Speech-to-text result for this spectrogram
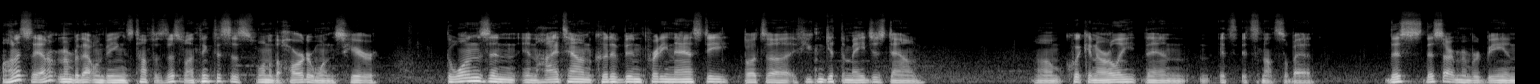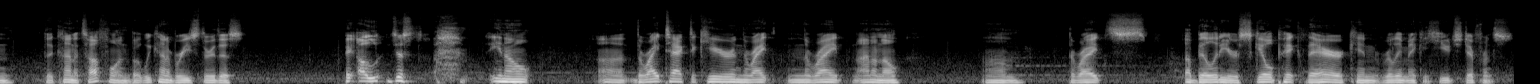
honestly, I don't remember that one being as tough as this one. I think this is one of the harder ones here. The ones in, in Hightown could have been pretty nasty, but uh, if you can get the mages down um, quick and early, then it's it's not so bad. This this I remember being the kind of tough one, but we kind of breezed through this. Uh, just, you know, uh, the right tactic here and the right, and the right, I don't know, um, the right ability or skill pick there can really make a huge difference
